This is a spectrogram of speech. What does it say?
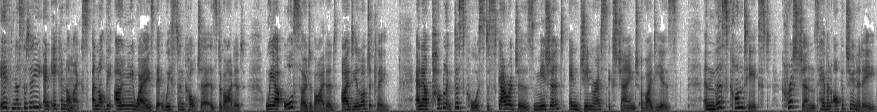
Ethnicity and economics are not the only ways that Western culture is divided. We are also divided ideologically, and our public discourse discourages measured and generous exchange of ideas. In this context, Christians have an opportunity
